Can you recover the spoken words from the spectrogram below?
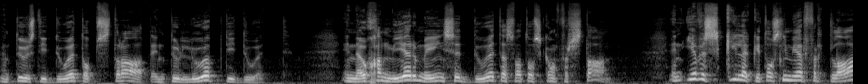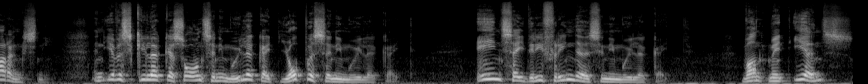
En toe is die dood op straat en toe loop die dood. En nou gaan meer mense dood as wat ons kan verstaan. En ewe skielik het ons nie meer verklaringe nie. En ewe skielik is ons in die moeilikheid. Job is in die moeilikheid. En sy drie vriende is in die moeilikheid. Want met eens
